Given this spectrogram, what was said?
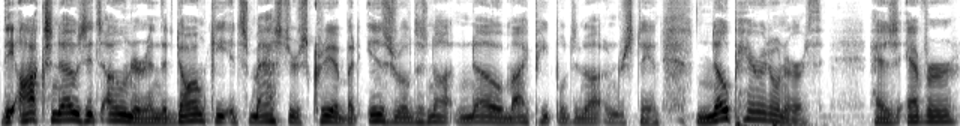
The ox knows its owner and the donkey its master's crib, but Israel does not know. My people do not understand. No parent on earth has ever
